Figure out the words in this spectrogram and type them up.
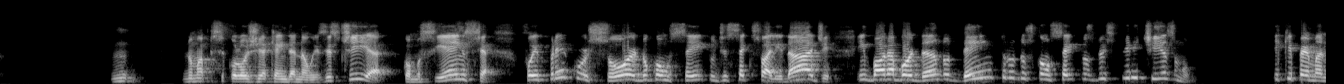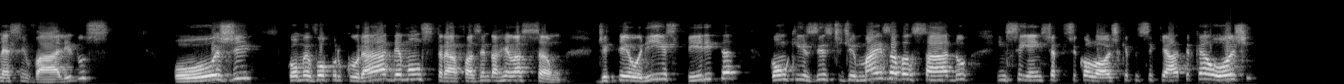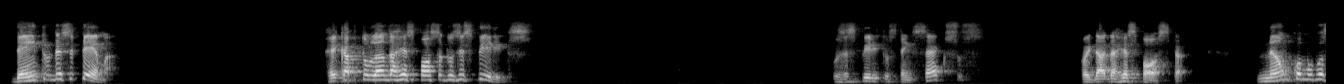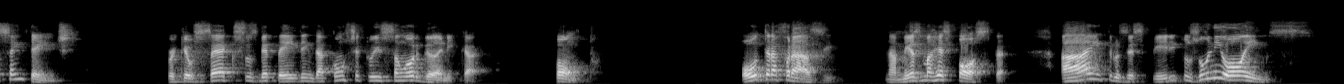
numa psicologia que ainda não existia, como ciência, foi precursor do conceito de sexualidade, embora abordando dentro dos conceitos do espiritismo, e que permanecem válidos hoje, como eu vou procurar demonstrar, fazendo a relação de teoria espírita com o que existe de mais avançado em ciência psicológica e psiquiátrica hoje, dentro desse tema. Recapitulando a resposta dos espíritos. Os espíritos têm sexos? Foi dada a resposta. Não como você entende. Porque os sexos dependem da constituição orgânica. Ponto. Outra frase, na mesma resposta. Há entre os espíritos uniões,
